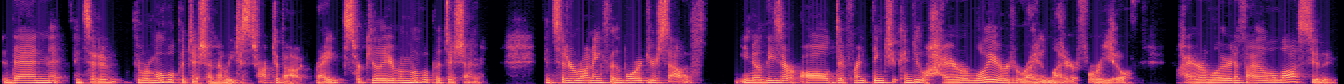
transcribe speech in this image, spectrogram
Then consider the removal petition that we just talked about, right? Circulate a removal petition. Consider running for the board yourself. You know, these are all different things you can do. Hire a lawyer to write a letter for you, hire a lawyer to file a lawsuit,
